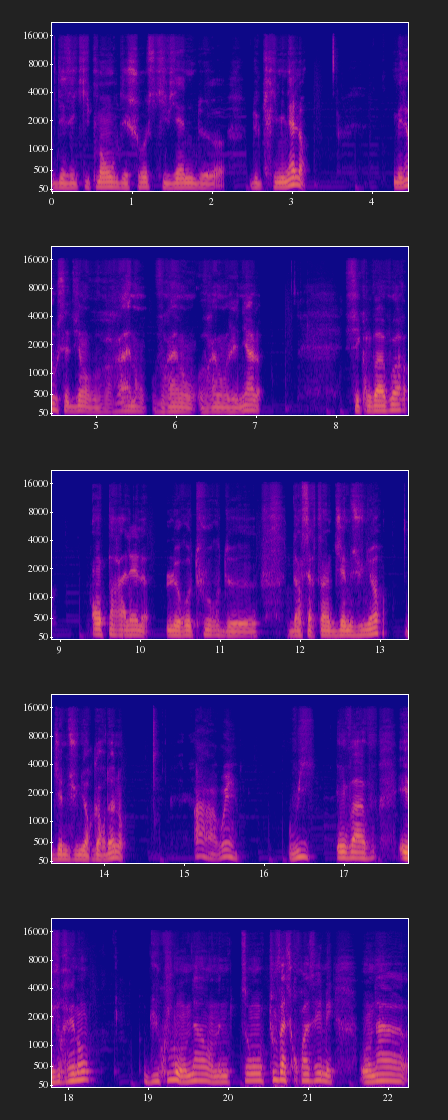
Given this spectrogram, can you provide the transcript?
des équipements ou des choses qui viennent de, de criminels. Mais là où ça devient vraiment, vraiment, vraiment génial, c'est qu'on va avoir en parallèle le retour de d'un certain James Junior, James Junior Gordon. Ah oui. Oui, on va et vraiment, du coup, on a en même temps tout va se croiser, mais on a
